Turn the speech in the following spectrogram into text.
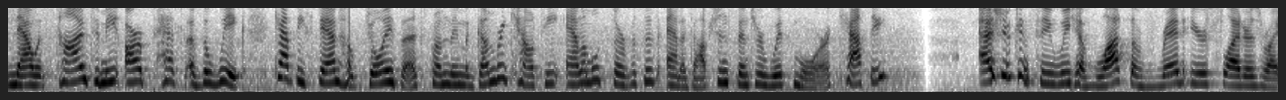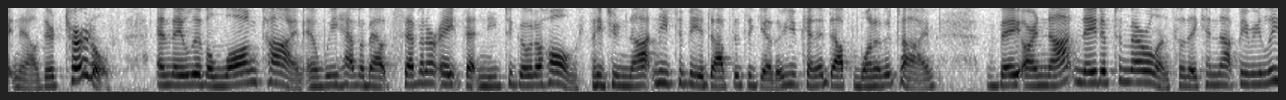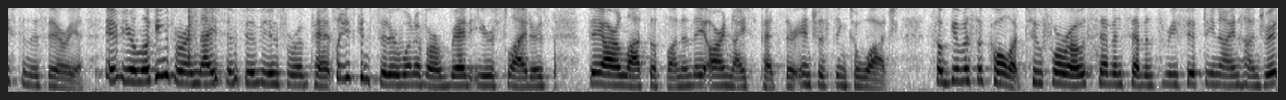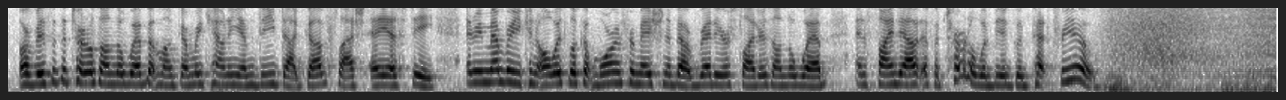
Now it's time to meet our pets of the week. Kathi Stanhope joins us from the Montgomery County Animal Services and Adoption Center with more. Kathi? As you can see, we have lots of red ear sliders right now. They're turtles and they live a long time and we have about seven or eight that need to go to homes. They do not need to be adopted together. You can adopt one at a time. They are not native to Maryland, so they cannot be released in this area. If you're looking for a nice amphibian for a pet, please consider one of our red ear sliders. They are lots of fun and they are nice pets. They're interesting to watch. So give us a call at 240-773-5900 or visit the turtles on the web at montgomerycountymd.gov slash ASD. And remember, you can always look up more information about red ear sliders on the web and find out if a turtle would be a good pet for you.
